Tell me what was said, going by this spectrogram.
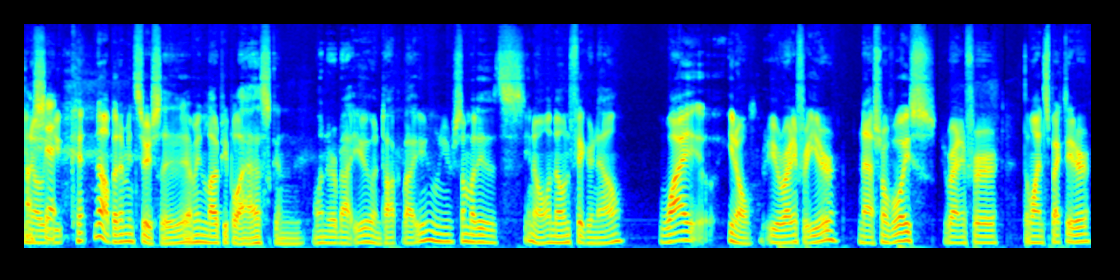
you Oh, know, shit. you can, no, but I mean seriously. I mean, a lot of people ask and wonder about you and talk about you. You're somebody that's you know a known figure now. Why, you know, you're writing for Eater, National Voice. You're writing for the Wine Spectator,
